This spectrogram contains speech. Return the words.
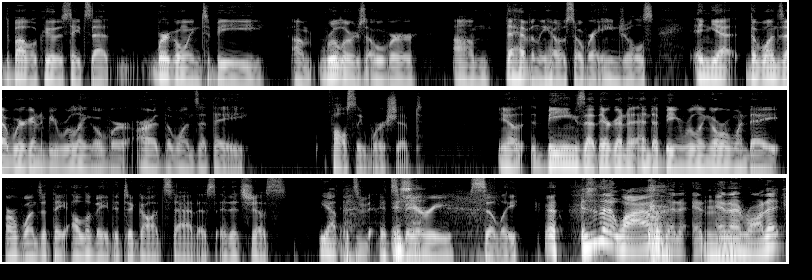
the Bible clearly states that we're going to be um, rulers over um, the heavenly hosts, over angels, and yet the ones that we're going to be ruling over are the ones that they falsely worshipped. You know, beings that they're going to end up being ruling over one day are ones that they elevated to God status, and it's just, Yep. it's it's, It's- very silly. Isn't that wild and, and, and ironic,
